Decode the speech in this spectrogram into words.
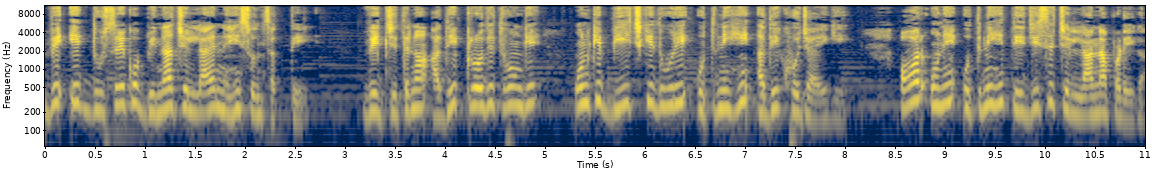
वे एक दूसरे को बिना चिल्लाए नहीं सुन सकते। वे जितना अधिक क्रोधित होंगे, उनके बीच की दूरी उतनी ही अधिक हो जाएगी। और उन्हें उतनी ही तेज़ी से चिल्लाना पड़ेगा।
